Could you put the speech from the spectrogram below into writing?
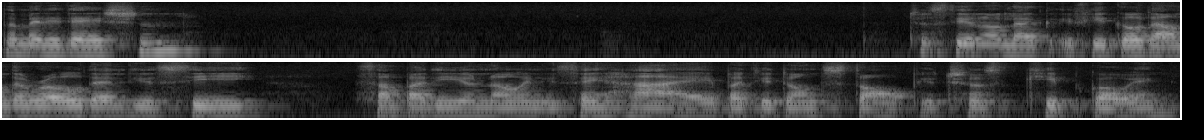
the meditation Just, you know, like if you go down the road and you see somebody you know and you say hi, but you don't stop, you just keep going.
